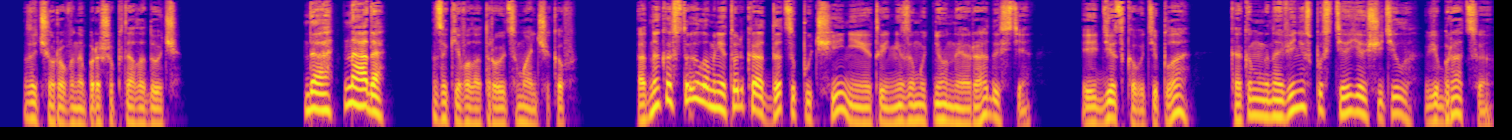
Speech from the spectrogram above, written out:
— зачарованно прошептала дочь. «Да, надо», — закивала троица мальчиков. Однако стоило мне только отдаться пучине этой незамутненной радости и детского тепла, как мгновение спустя я ощутил вибрацию,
